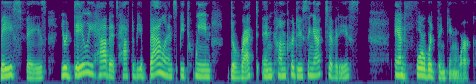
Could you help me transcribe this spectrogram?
base phase, your daily habits have to be a balance between direct income producing activities and forward thinking work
